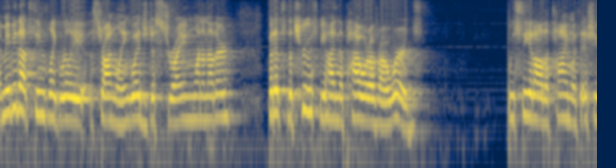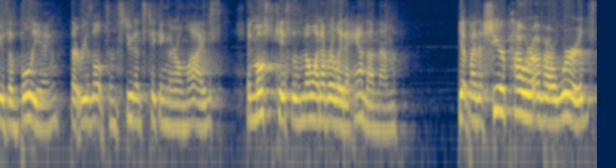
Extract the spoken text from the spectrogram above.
And maybe that seems like really strong language, destroying one another, but it's the truth behind the power of our words. We see it all the time with issues of bullying that results in students taking their own lives. In most cases, no one ever laid a hand on them. Yet, by the sheer power of our words,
